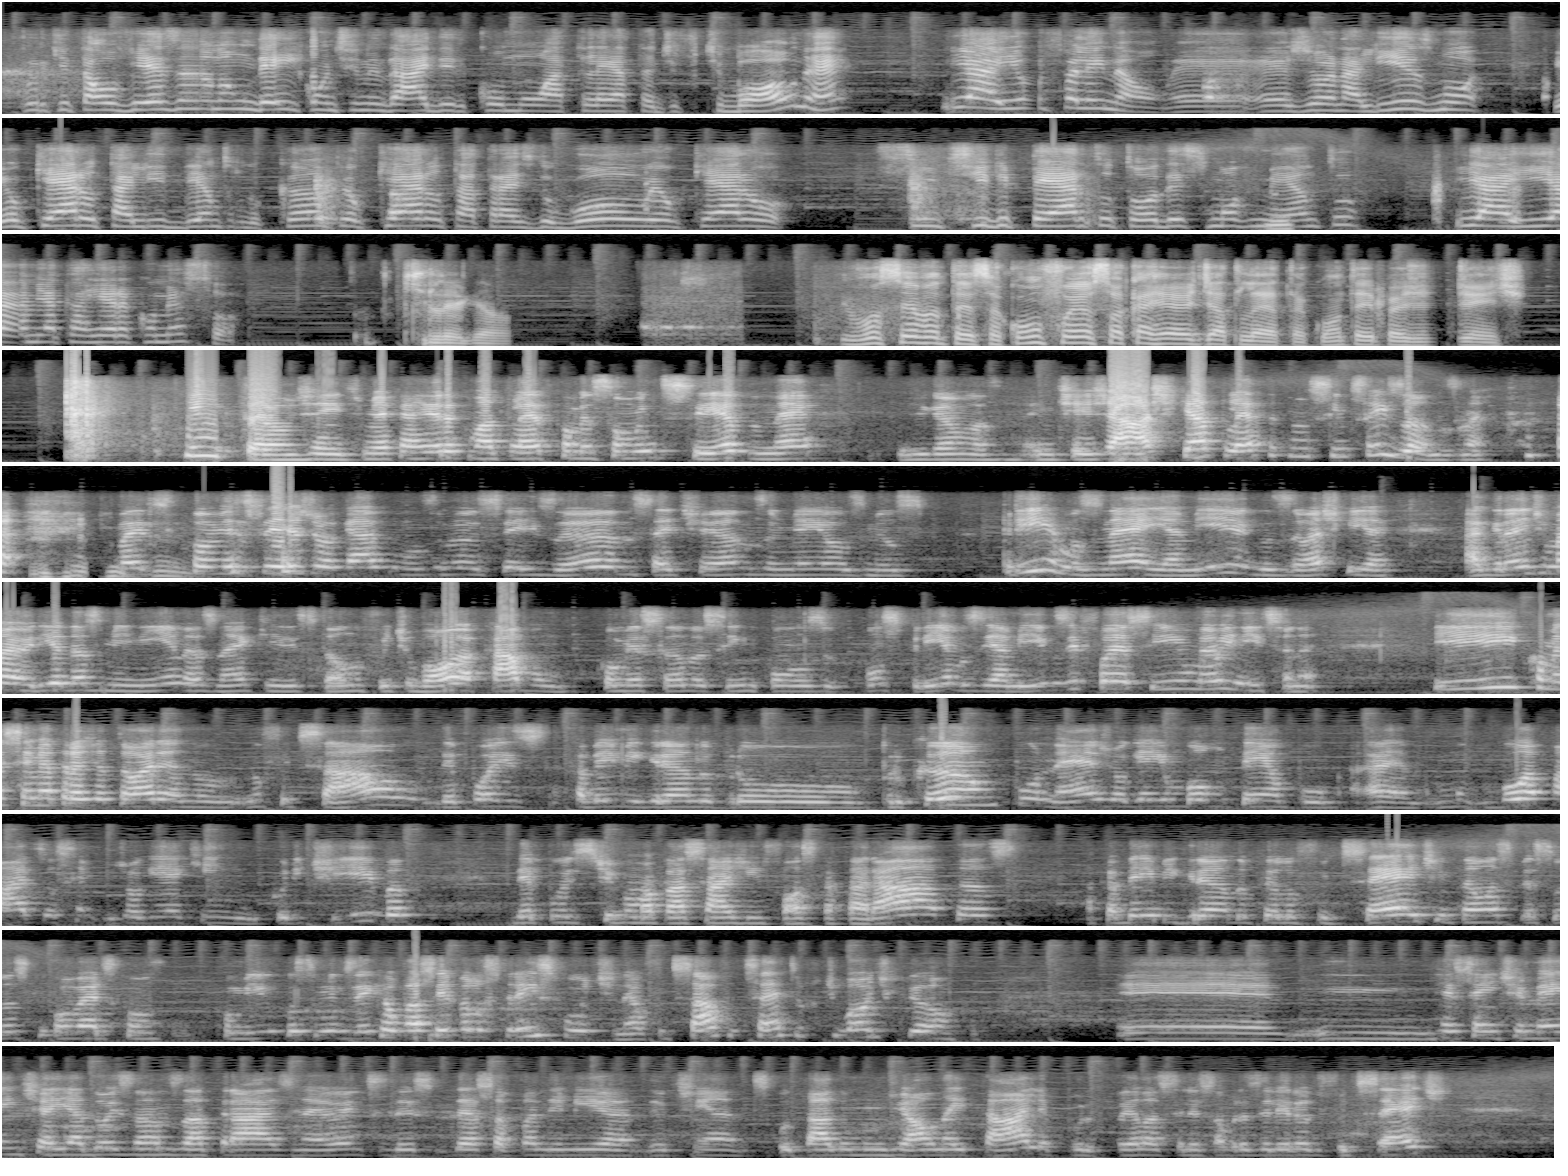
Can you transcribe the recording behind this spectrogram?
porque talvez eu não dei continuidade como atleta de futebol, né? E aí eu falei, não, é, é jornalismo, eu quero estar tá ali dentro do campo, eu quero estar tá atrás do gol, eu quero sentir de perto todo esse movimento. E aí a minha carreira começou. Que legal. E você, Vanessa, como foi a sua carreira de atleta? Conta aí pra gente. Então, gente, minha carreira como atleta começou muito cedo, né? Digamos, a gente já acha que é atleta com 5, 6 anos, né? Mas comecei a jogar com os meus 6 anos, 7 anos, em meio aos meus primos, né, e amigos. Eu acho que a grande maioria das meninas, né, que estão no futebol acabam começando assim com os, com os primos e amigos, e foi assim o meu início, né? E comecei minha trajetória no, no futsal, depois acabei migrando pro, pro campo, né? Joguei um bom tempo, é, boa parte eu sempre joguei aqui em Curitiba, depois tive uma passagem em Foz Cataratas, acabei migrando pelo futset, então as pessoas que conversam com, comigo costumam dizer que eu passei pelos três fut, né? O futsal, o futset e o futebol de campo. É, recentemente, aí há dois anos atrás, né, antes desse, dessa pandemia, eu tinha disputado o Mundial na Itália por, pela Seleção Brasileira do Futsal.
